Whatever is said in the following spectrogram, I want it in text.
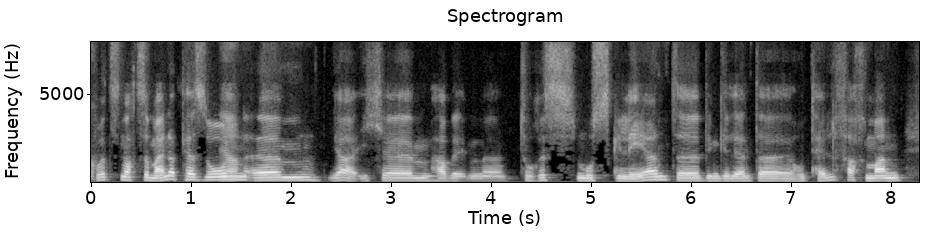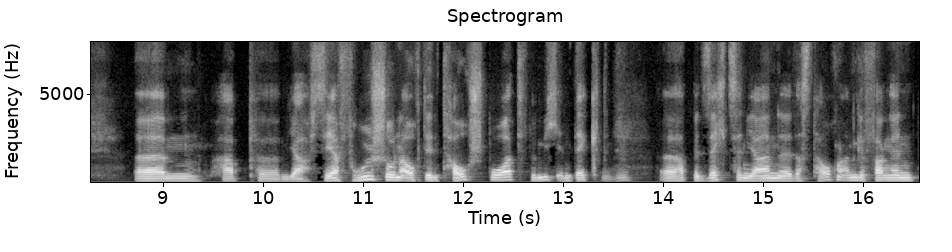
Kurz noch zu meiner Person. Ja, ähm, ja ich ähm, habe im äh, Tourismus gelernt, äh, bin gelernter Hotelfachmann, ähm, habe äh, ja sehr früh schon auch den Tauchsport für mich entdeckt, mhm. Äh, habe mit 16 Jahren äh, das Tauchen angefangen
